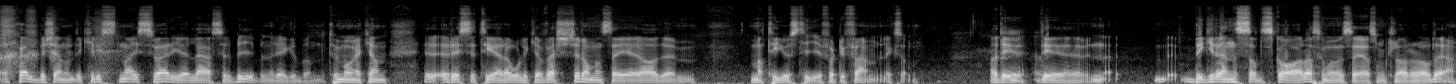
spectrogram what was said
självbekännande kristna i Sverige läser Bibeln regelbundet? Hur många kan eh, recitera olika verser om man säger ja, det, Matteus 10.45 liksom? Ja, det, mm. det är en begränsad skara ska man väl säga som klarar av det.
